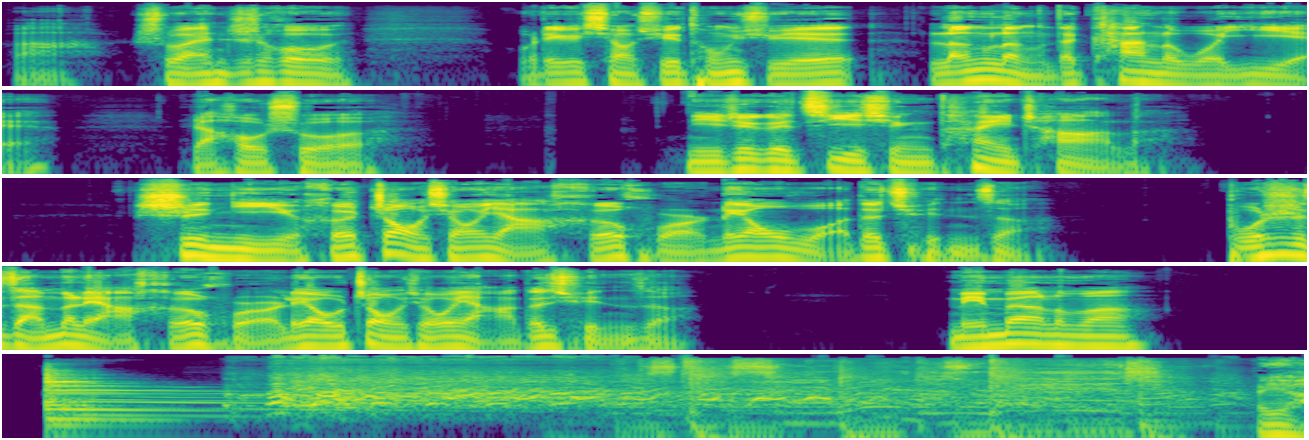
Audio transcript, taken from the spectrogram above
啊！说完之后，我这个小学同学冷冷的看了我一眼，然后说：“你这个记性太差了，是你和赵小雅合伙撩我的裙子，不是咱们俩合伙撩赵小雅的裙子，明白了吗？”哎呀，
